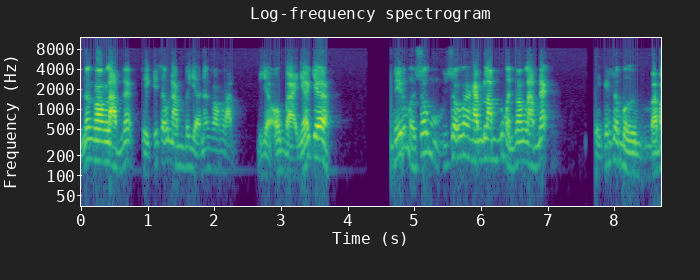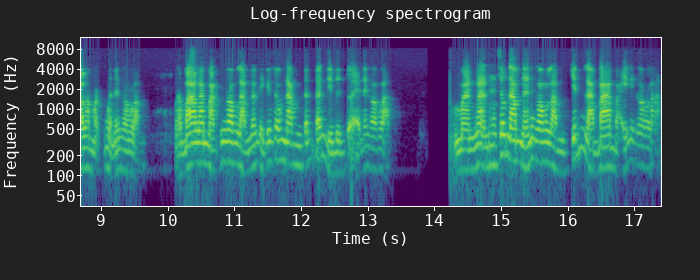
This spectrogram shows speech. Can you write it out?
nó ngon lành đó thì cái số 5 bây giờ nó ngon lành. Bây giờ ông bà nhớ chưa? Nếu mà số số 25 của mình ngon lành đó thì cái số 10 và 35 mặt của mình nó ngon lành. Mà 35 mặt ngon lành đó thì cái số 5 tính tính niệm định tuệ nó ngon lành. Mà số 5 này nó ngon lành chính là 37 nó ngon lành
